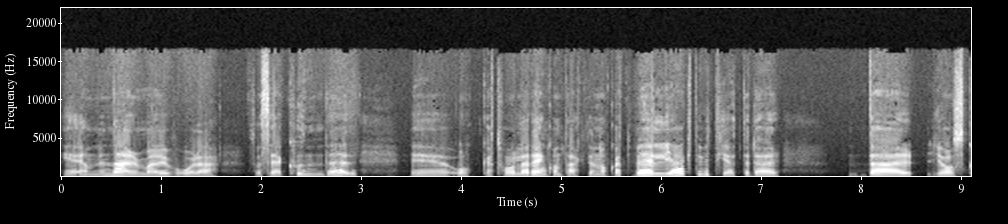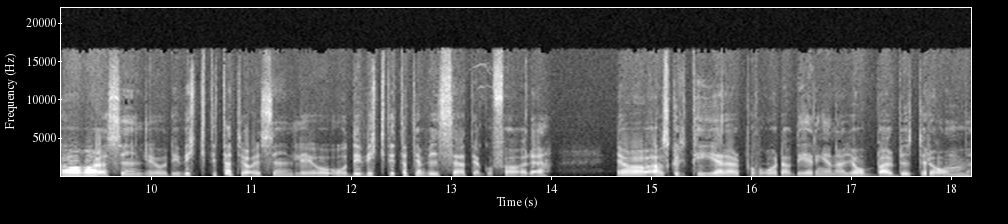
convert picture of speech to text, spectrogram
är ännu närmare våra så att säga, kunder eh, och att hålla den kontakten och att välja aktiviteter där, där jag ska vara synlig och det är viktigt att jag är synlig och, och det är viktigt att jag visar att jag går före. Jag auskulterar på vårdavdelningarna, jobbar, byter om,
